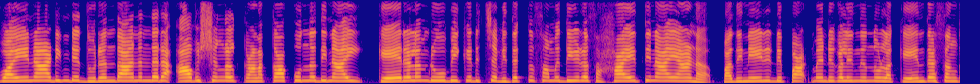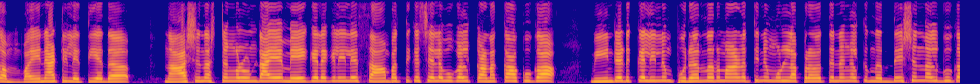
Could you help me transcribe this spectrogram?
വയനാടിന്റെ ദുരന്താനന്തര ആവശ്യങ്ങൾ കണക്കാക്കുന്നതിനായി കേരളം രൂപീകരിച്ച വിദഗ്ധ സമിതിയുടെ സഹായത്തിനായാണ് പതിനേഴ് ഡിപ്പാർട്ട്മെന്റുകളിൽ നിന്നുള്ള കേന്ദ്ര സംഘം വയനാട്ടിലെത്തിയത്. നാശനഷ്ടങ്ങളുണ്ടായ മേഖലകളിലെ സാമ്പത്തിക ചെലവുകൾ കണക്കാക്കുക വീണ്ടെടുക്കലിനും പുനർനിർമ്മാണത്തിനുമുള്ള പ്രവർത്തനങ്ങൾക്ക് നിർദ്ദേശം നൽകുക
